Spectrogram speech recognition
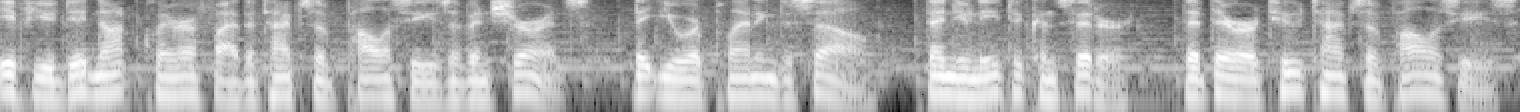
If you did not clarify the types of policies of insurance that you are planning to sell, then you need to consider that there are two types of policies.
